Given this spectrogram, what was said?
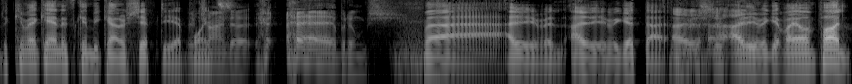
the mechanics can be kind of shifty at They're points. trying to. Ah, I didn't even, I didn't even get that. I, I didn't even get my own pun.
